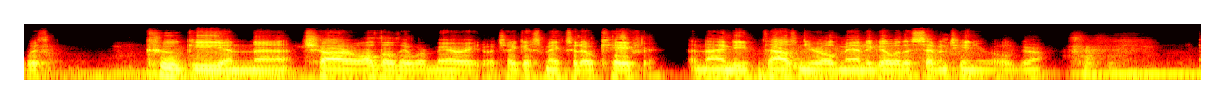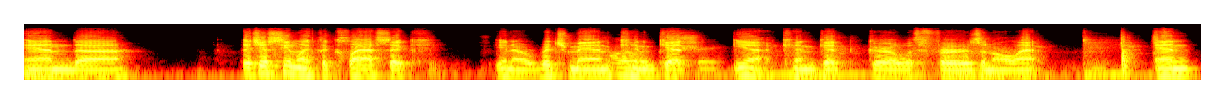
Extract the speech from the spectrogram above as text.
with Coogie and uh, Char, although they were married, which I guess makes it okay for a 90,000 year old man to go with a 17 year old girl. And uh, it just seemed like the classic, you know, rich man can get, yeah, can get girl with furs and all that. And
